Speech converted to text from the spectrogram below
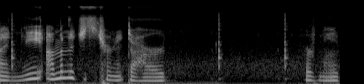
I'm going to just turn it to hard. Hard mode.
